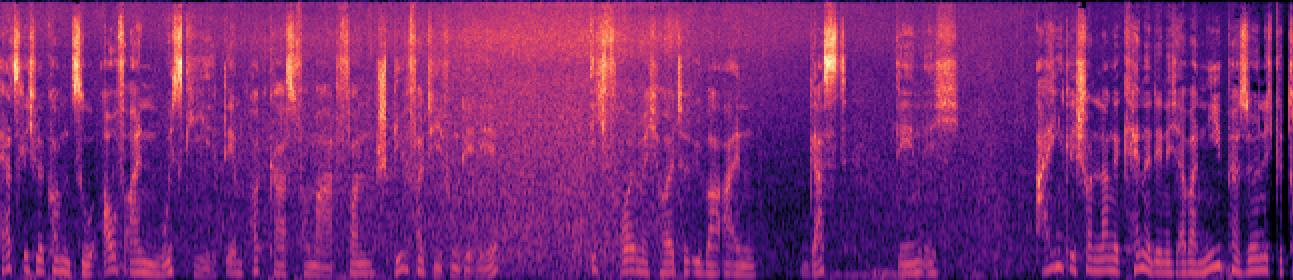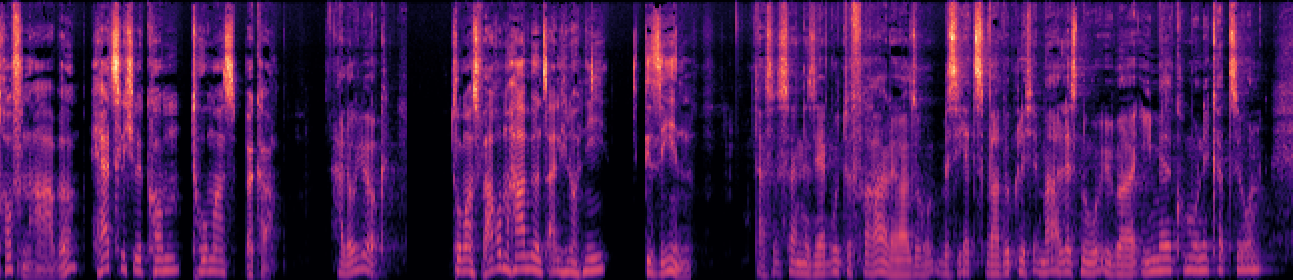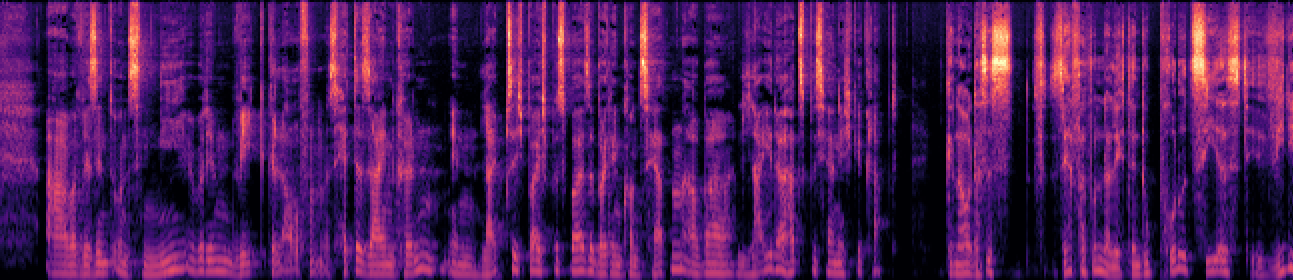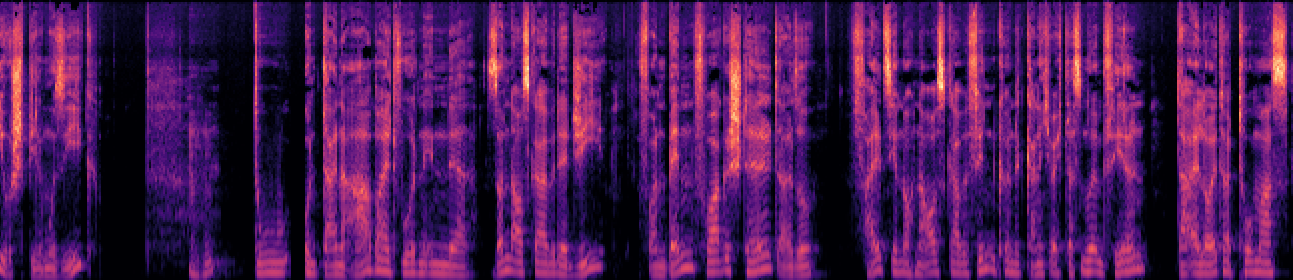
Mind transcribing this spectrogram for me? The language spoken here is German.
Herzlich willkommen zu Auf einen Whisky, dem Podcast-Format von Spielvertiefung.de. Ich freue mich heute über einen Gast, den ich eigentlich schon lange kenne, den ich aber nie persönlich getroffen habe. Herzlich willkommen, Thomas Böcker. Hallo Jörg. Thomas, warum haben wir uns eigentlich noch nie gesehen? Das ist eine sehr gute Frage. Also bis jetzt war wirklich immer alles nur über E-Mail-Kommunikation, aber wir sind uns nie über den Weg gelaufen. Es hätte sein können, in Leipzig beispielsweise bei den Konzerten, aber leider hat es bisher nicht geklappt. Genau, das ist sehr verwunderlich, denn du produzierst Videospielmusik. Mhm. Du und deine Arbeit wurden in der Sonderausgabe der G von Ben vorgestellt. Also, falls ihr noch eine Ausgabe finden könntet, kann ich euch das nur empfehlen. Da erläutert Thomas,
